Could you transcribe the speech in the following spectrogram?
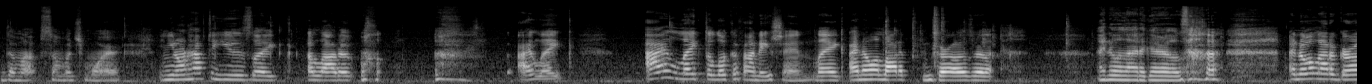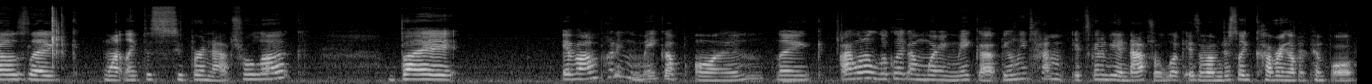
them up so much more. And you don't have to use like a lot of I like I like the look of foundation. Like I know a lot of girls are like I know a lot of girls. I know a lot of girls like want like this super natural look. But if I'm putting makeup on like I want to look like I'm wearing makeup the only time it's gonna be a natural look is if I'm just like covering up a pimple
